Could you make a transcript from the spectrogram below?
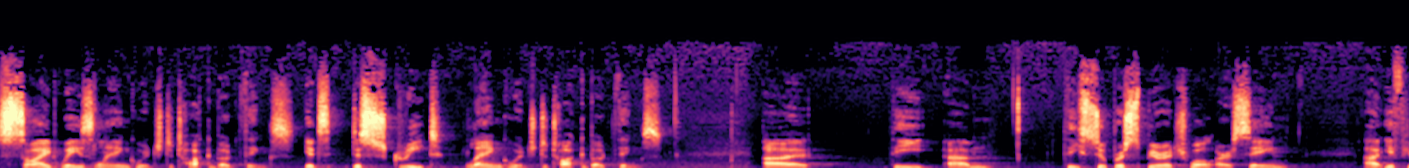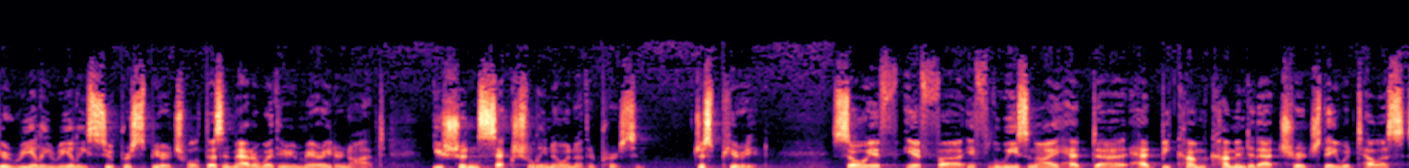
sideways language to talk about things. It's discreet language to talk about things. Uh, the, um, the super spiritual are saying, uh, if you're really, really super spiritual, it doesn't matter whether you're married or not, you shouldn't sexually know another person. Just period. So if, if, uh, if Louise and I had, uh, had become, come into that church, they would tell us,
